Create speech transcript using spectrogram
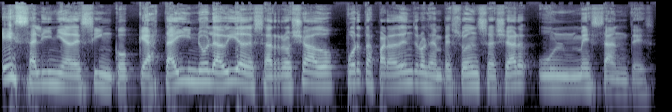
esa línea de 5, que hasta ahí no la había desarrollado, puertas para adentro la empezó a ensayar un mes antes.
